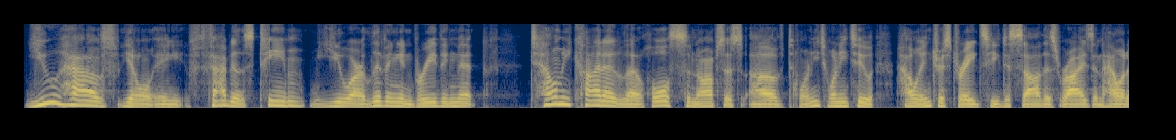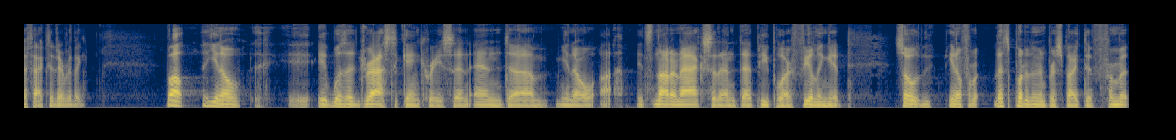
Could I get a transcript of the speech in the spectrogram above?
you have, you know, a fabulous team. You are living and breathing that. Tell me kind of the whole synopsis of 2022, how interest rates, you just saw this rise and how it affected everything. Well, you know, it was a drastic increase, and and um, you know, uh, it's not an accident that people are feeling it. So, you know, from let's put it in perspective. From a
